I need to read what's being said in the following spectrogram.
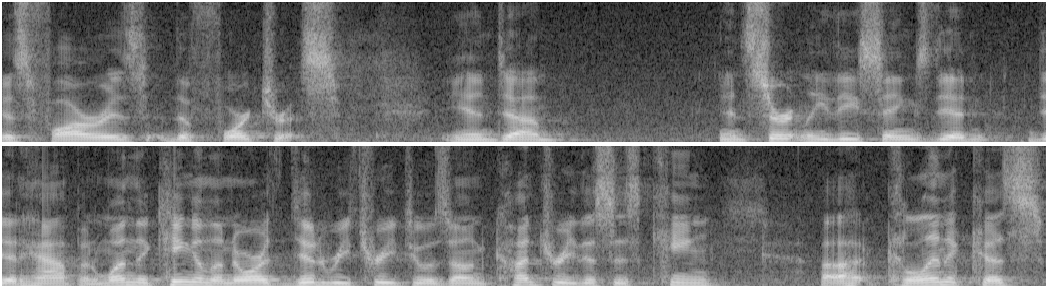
as far as the fortress. And, um, and certainly these things did, did happen. When the king of the north did retreat to his own country, this is King uh, Callinicus,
